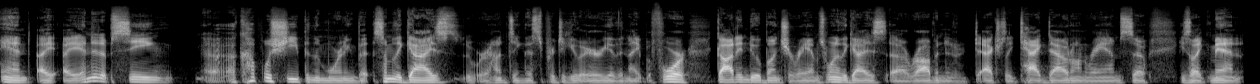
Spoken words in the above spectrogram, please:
and I, I ended up seeing a couple sheep in the morning, but some of the guys that were hunting this particular area the night before got into a bunch of rams. One of the guys, uh, Robin, actually tagged out on rams. So he's like, man,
